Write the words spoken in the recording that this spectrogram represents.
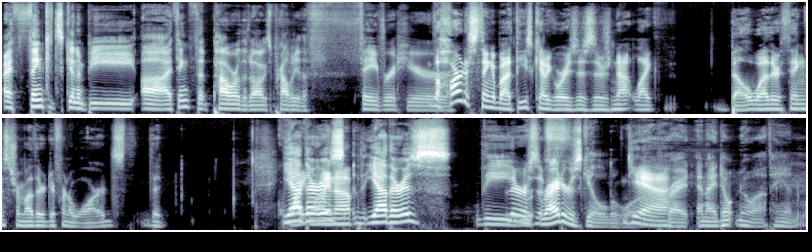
I think it's going to be. Uh, I think the Power of the Dog is probably the favorite here. The hardest thing about these categories is there's not like bellwether things from other different awards that. yeah, there is. up. Yeah, there is the There's a f- Writers Guild Award. Yeah. right. And I don't know offhand.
